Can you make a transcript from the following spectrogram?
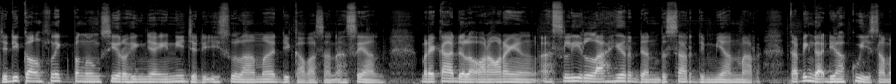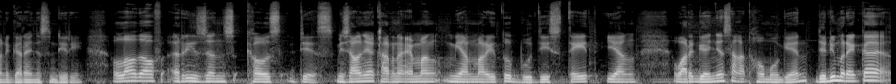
jadi konflik pengungsi Rohingya ini jadi isu lama di kawasan ASEAN. Mereka adalah orang-orang yang asli lahir dan besar di Myanmar, tapi nggak diakui sama negaranya sendiri. A lot of reasons cause this. Misalnya karena emang Myanmar itu Buddhist state yang warganya sangat homogen. Jadi mereka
